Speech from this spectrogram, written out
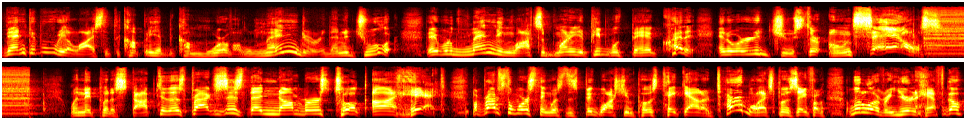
Then people realized that the company had become more of a lender than a jeweler. They were lending lots of money to people with bad credit in order to juice their own sales. When they put a stop to those practices, the numbers took a hit. But perhaps the worst thing was this big Washington Post takeout, a terrible expose from a little over a year and a half ago,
